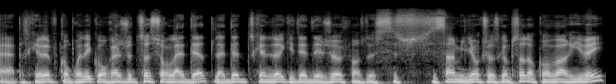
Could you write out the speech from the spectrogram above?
Euh, parce que là, vous comprenez qu'on rajoute ça sur la dette, la dette du Canada qui était déjà, je pense, de 600 millions, quelque chose comme ça. Donc, on va arriver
